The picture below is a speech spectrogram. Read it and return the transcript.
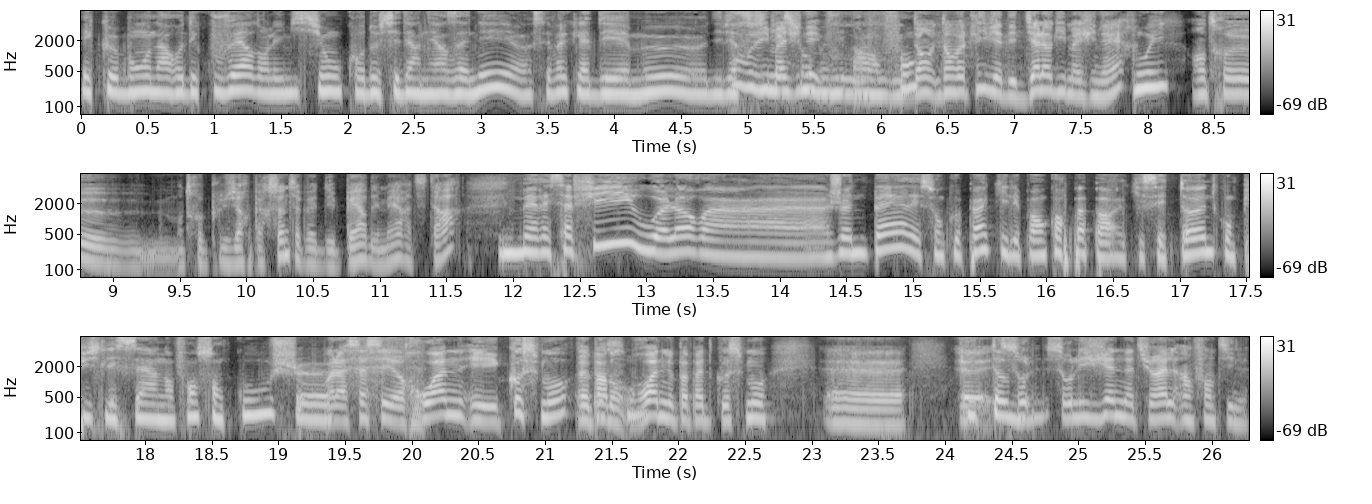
et que bon on a redécouvert dans l'émission au cours de ces dernières années. Euh, c'est vrai que la DME, euh, vous, vous imaginez, vous, dans, dans, votre livre, il y a des dialogues imaginaires oui. entre entre plusieurs personnes. Ça peut être des pères, des mères, etc. Une mère et sa fille, ou alors un jeune père et son copain qui n'est pas encore papa, qui s'étonne qu'on puisse laisser un enfant sans couche. Voilà, ça c'est Juan et Cosmo, euh, pardon, Juan, le papa de Cosmo, euh, euh, sur, sur l'hygiène naturelle infantile.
